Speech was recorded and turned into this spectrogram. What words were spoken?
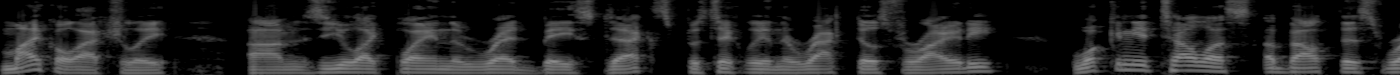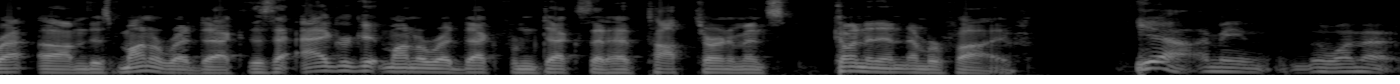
Michael. Actually, um, you like playing the red base decks, particularly in the Rakdos variety. What can you tell us about this um, this mono red deck? This aggregate mono red deck from decks that have top tournaments coming in at number five. Yeah, I mean the one that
